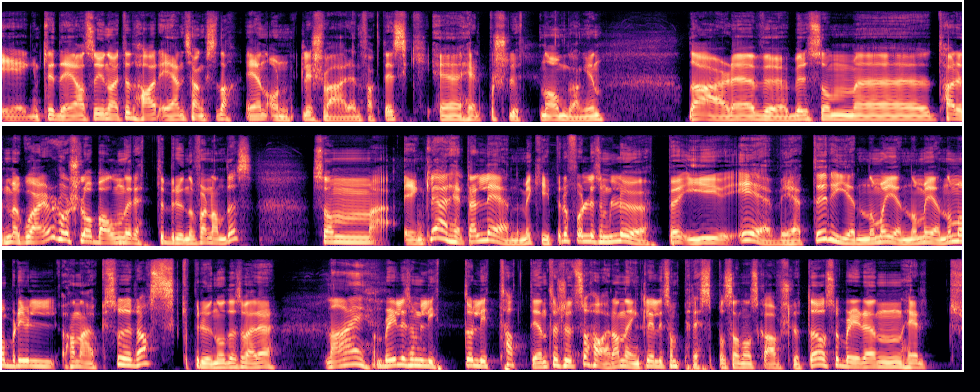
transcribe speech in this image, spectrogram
egentlig det. Altså United har én sjanse, da. En ordentlig svær en, faktisk. Helt på slutten av omgangen. Da er det Wøber som tar en Maguire og slår ballen rett til Bruno Fernandes. Som egentlig er helt alene med keeper og får liksom løpe i evigheter gjennom og gjennom. og gjennom. Og blir, han er jo ikke så rask, Bruno, dessverre. Nei, Han blir liksom litt og litt tatt igjen. Til slutt så har han egentlig sånn press på seg når han skal avslutte, og så blir det en helt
